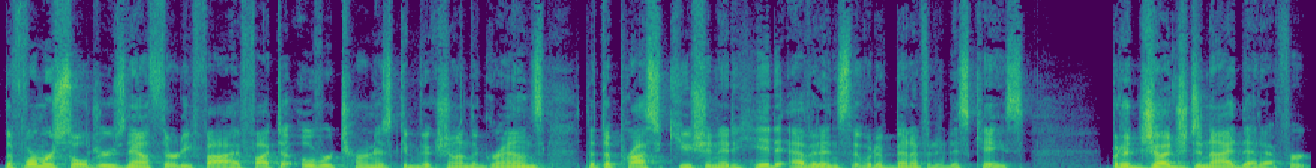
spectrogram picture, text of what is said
The former soldier, who's now 35, fought to overturn his conviction on the grounds that the prosecution had hid evidence that would have benefited his case. But a judge denied that effort,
